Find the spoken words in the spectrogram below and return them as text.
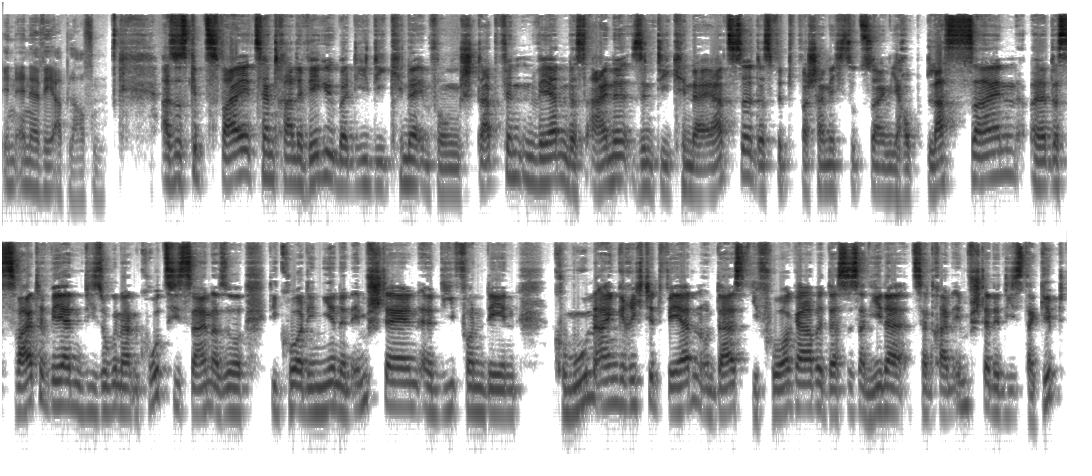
in NRW ablaufen? Also es gibt zwei zentrale Wege, über die die Kinderimpfungen stattfinden werden. Das eine sind die Kinderärzte. Das wird wahrscheinlich sozusagen die Hauptlast sein. Äh, das zweite werden die sogenannten COZIs sein, also die koordinierenden Impfstellen, äh, die von den Kommunen eingerichtet werden. Und da ist die Vorgabe, dass es an jeder zentralen Impfstelle, die es da gibt,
